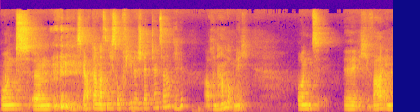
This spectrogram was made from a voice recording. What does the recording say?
Und ähm, es gab damals nicht so viele Stepptänzer, mhm. auch in Hamburg nicht. Und äh, ich war in,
